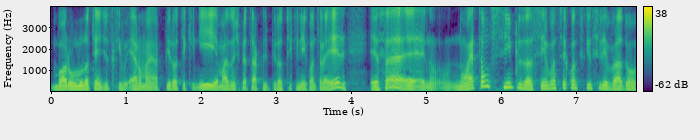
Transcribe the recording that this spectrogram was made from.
embora o Lula tenha dito que era uma pirotecnia, mais um espetáculo de pirotecnia contra ele, essa é- é- não é tão simples assim você conseguir se livrar de, um-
